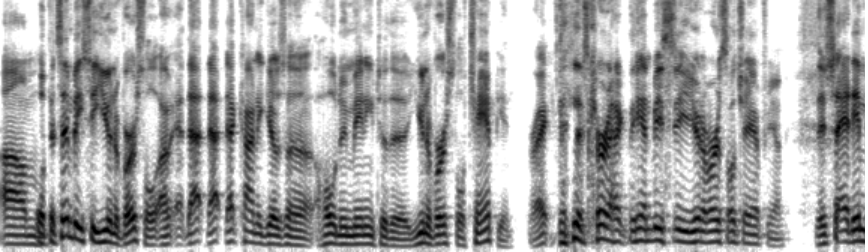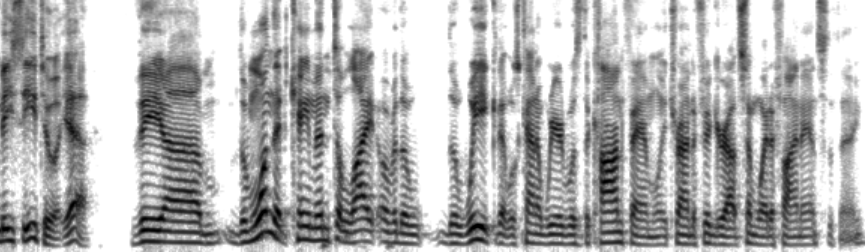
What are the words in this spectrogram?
Um, Well, if it's NBC Universal, uh, that that that kind of gives a whole new meaning to the Universal Champion, right? that's correct. The NBC Universal Champion. They just add NBC to it, yeah. The um, the one that came into light over the the week that was kind of weird was the Khan family trying to figure out some way to finance the thing.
